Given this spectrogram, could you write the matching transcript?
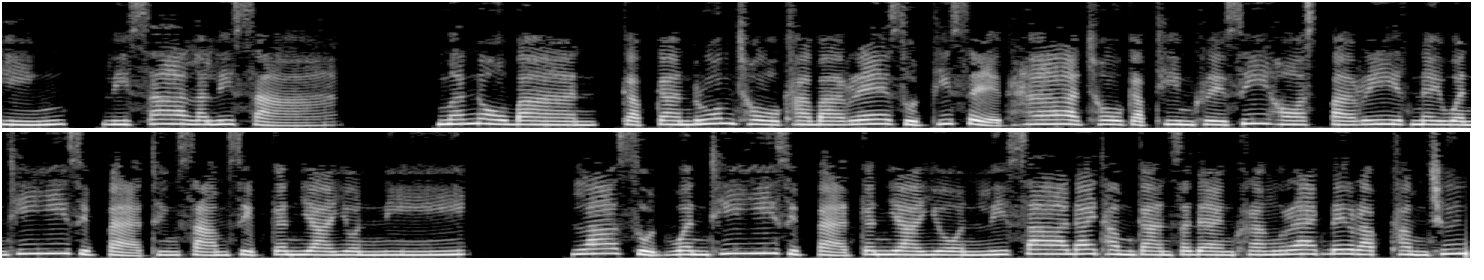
พิงลิซ่าและลิสามโนบาล กับการร่วมโชว์คาบาเร่สุดพิเศษ 5 โชว์กับทีม Crazy Horse Paris ในวันที่ 28-30 กันยายนนี้ ล่าสุดวันที่ 28 กันยายน ลิซ่าได้ทำการแสดงครั้งแรกได้รับคำชื่น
